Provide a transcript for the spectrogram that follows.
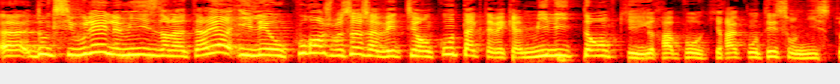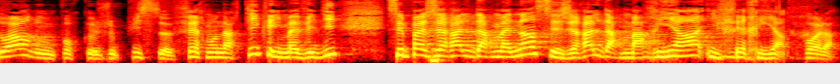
Euh, donc, si vous voulez, le ministre de l'Intérieur, il est au courant. Je me souviens, j'avais été en contact avec un militant qui, qui racontait son histoire, donc pour que je puisse faire mon article. Et il m'avait dit, c'est pas Gérald Darmanin, c'est Gérald Darmarien. Il fait rien. Voilà.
